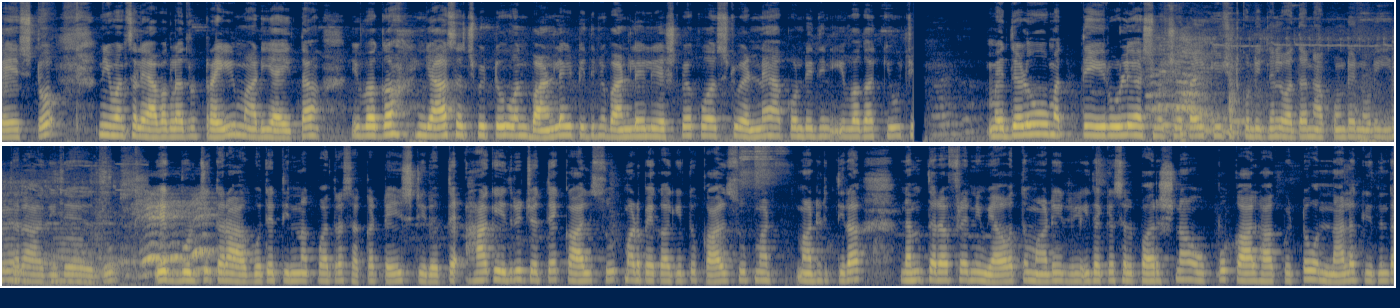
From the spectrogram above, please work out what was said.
ಟೇಸ್ಟು. ನೀವು ಒಂದ್ಸಲ ಯಾವಾಗಲಾದರೂ ಟ್ರೈ ಮಾಡಿ, ಆಯಿತಾ? ಇವಾಗ ಗ್ಯಾಸ್ ಹಚ್ಬಿಟ್ಟು ಒಂದು ಬಾಣಲೆ ಇಟ್ಟಿದ್ದೀನಿ. ಬಾಣಲೆಯಲ್ಲಿ ಎಷ್ಟು ಬೇಕೋ ಅಷ್ಟು ಎಣ್ಣೆ ಹಾಕ್ಕೊಂಡಿದ್ದೀನಿ ಇವಾಗ ಕಿವ್ಚಿ ಮೆದುಳು ಮತ್ತು ಈರುಳ್ಳಿ ಹಸಿಮೆಣ್ಸಿನ್ಕಾಯಿ ಕಿವುಚಿಟ್ಕೊಂಡಿದ್ನಲ್ಲ, ಅದನ್ನು ಹಾಕ್ಕೊಂಡೆ ನೋಡಿ ಈ ಥರ ಆಗಿದೆ ಅದು. ಎಗ್ ಬುರ್ಜಿ ಥರ ಆಗುತ್ತೆ ತಿನ್ನೋಕ್ಕೆ ಮಾತ್ರ ಸಖತ್ ಟೇಸ್ಟ್ ಇರುತ್ತೆ. ಹಾಗೆ ಇದ್ರ ಜೊತೆ ಕಾಲು ಸೂಪ್ ಮಾಡಬೇಕಾಗಿತ್ತು. ಕಾಲು ಸೂಪ್ ಮಾಡಿ, ಮಾಡಿರ್ತೀರ? ನಮ್ಮ ಥರ ಫ್ರೆಂಡ್ ನೀವು ಯಾವತ್ತೂ ಮಾಡಿರಲಿಲ್ಲ. ಇದಕ್ಕೆ ಸ್ವಲ್ಪ ಅರಿಶಿನ ಉಪ್ಪು, ಕಾಲು ಹಾಕಿಬಿಟ್ಟು ಒಂದು ನಾಲ್ಕರಿಂದ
